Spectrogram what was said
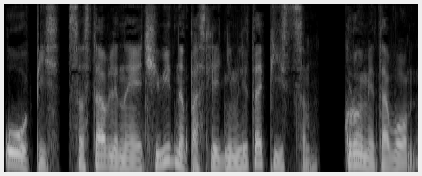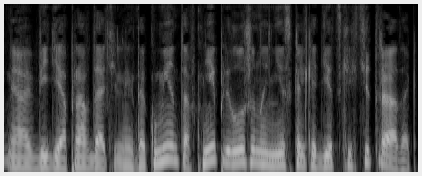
опись, составленная, очевидно, последним летописцем. Кроме того, э, в виде оправдательных документов к ней приложено несколько детских тетрадок,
